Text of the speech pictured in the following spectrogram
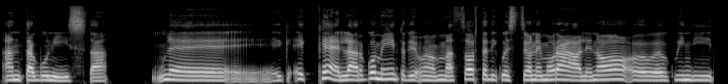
antagonista. Eh, che è l'argomento di una sorta di questione morale, no? Eh, quindi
